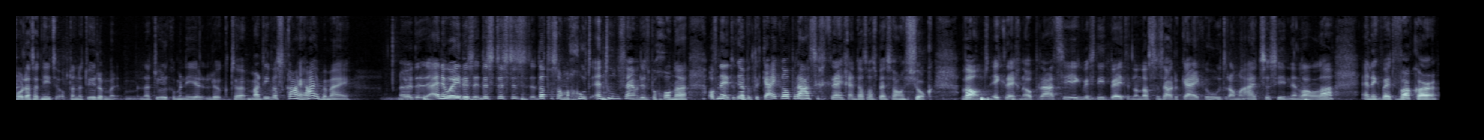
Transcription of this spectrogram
voordat het niet op de natuurlijke, natuurlijke manier lukte. Maar die was sky high bij mij. Eh, anyway, dus, dus, dus, dus dat was allemaal goed. En toen zijn we dus begonnen... Of nee, toen heb ik de kijkoperatie gekregen... en dat was best wel een shock. Want ik kreeg een operatie. Ik wist niet beter dan dat ze zouden kijken... hoe het er allemaal uit zou zien en lalala. En ik werd wakker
